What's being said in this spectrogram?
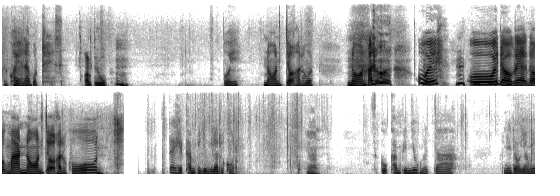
มันแขวะแล้วบด Alltihop. อืมโอ้ยห นอนเจาะค่ะทุกคนนอนค่ะทุกคนโอ้ยโอ้ยดอกแรกดอกมานนอนเจาะค่ะทุกคน ได้เห็ดคำเพนยุงอีกแล้วทุกคนงานสกุกคำเพนยุงนะจ๊ะอันนี้ดอกยังไม่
